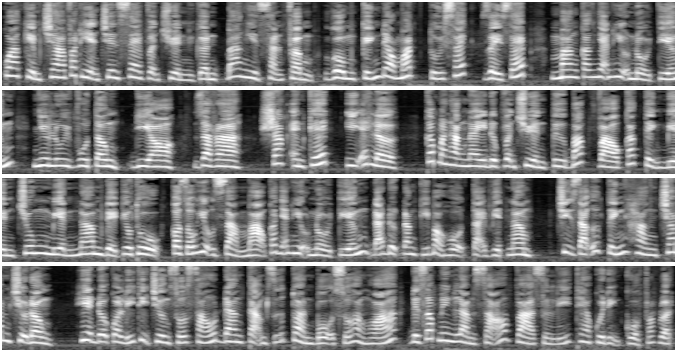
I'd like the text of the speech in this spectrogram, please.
Qua kiểm tra phát hiện trên xe vận chuyển gần 3.000 sản phẩm gồm kính đeo mắt, túi sách, giày dép mang các nhãn hiệu nổi tiếng như Louis Vuitton, Dior, Zara, Shark Kate, ISL, các mặt hàng này được vận chuyển từ Bắc vào các tỉnh miền Trung, miền Nam để tiêu thụ, có dấu hiệu giả mạo các nhãn hiệu nổi tiếng đã được đăng ký bảo hộ tại Việt Nam trị giá ước tính hàng trăm triệu đồng. Hiện đội quản lý thị trường số 6 đang tạm giữ toàn bộ số hàng hóa để xác minh làm rõ và xử lý theo quy định của pháp luật.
